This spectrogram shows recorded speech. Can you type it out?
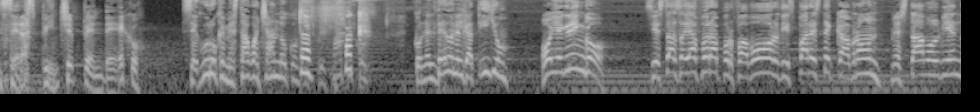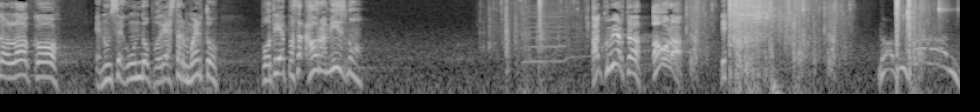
Serás pinche pendejo. Seguro que me está guachando con The fuck? Con el dedo en el gatillo. Oye, gringo. Si estás allá afuera, por favor, dispara a este cabrón. Me está volviendo loco. En un segundo podría estar muerto. Podría pasar ahora mismo. ¡A cubierta! ¡Ahora! ¡No disparan!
